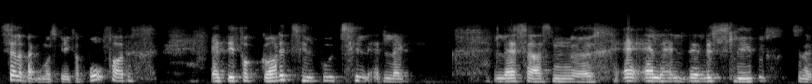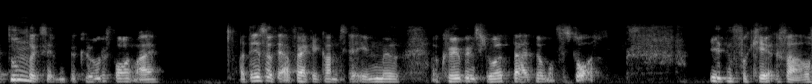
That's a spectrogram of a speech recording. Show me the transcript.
selvom man måske ikke har brug for det, at det er for godt et tilbud til at lade lade sig sådan, øh, alt, alt, alt lidt slippe, så at du mm. for eksempel kan købe det foran mig. Og det er så derfor, jeg kan komme til at ende med at købe en skjorte, der er et nummer for stort, i den forkerte farve.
